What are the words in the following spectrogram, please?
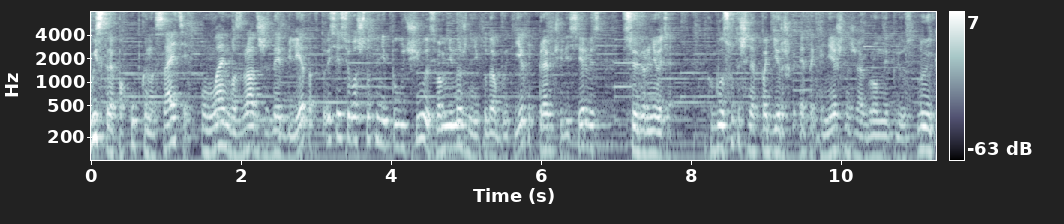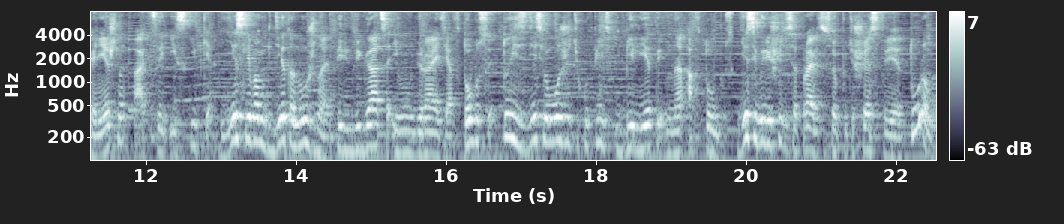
Быстрая покупка на сайте, онлайн-возврат ЖД-билетов, то есть если у вас что-то не получилось, вам не нужно никуда будет ехать, прямо через сервис все вернете. Круглосуточная поддержка – это, конечно же, огромный плюс. Ну и, конечно, акции и скидки. Если вам где-то нужно передвигаться и вы выбираете автобусы, то и здесь вы можете купить билеты на автобус. Если вы решитесь отправиться в свое путешествие туром,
